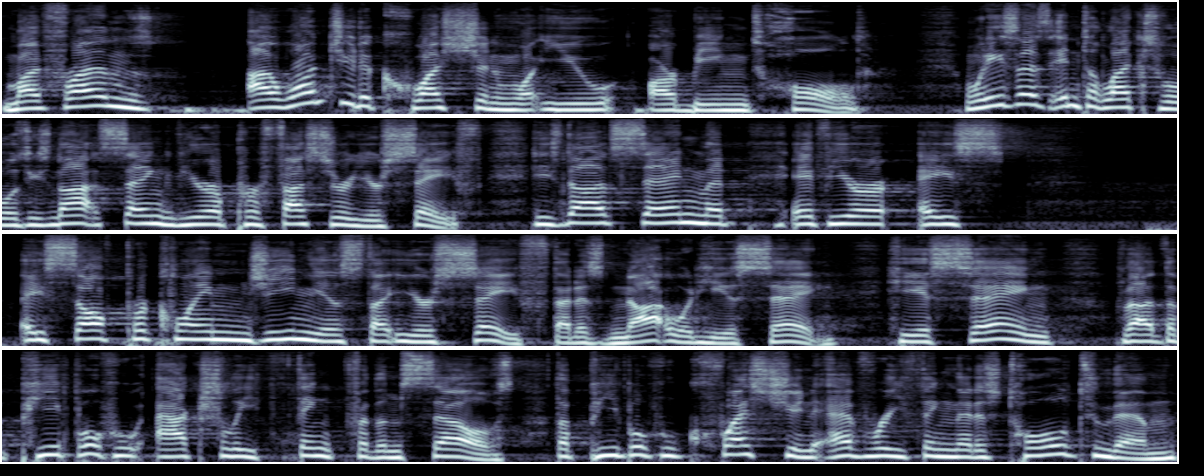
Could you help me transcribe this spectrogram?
My friends, I want you to question what you are being told. When he says intellectuals, he's not saying if you're a professor, you're safe. He's not saying that if you're a, a self proclaimed genius, that you're safe. That is not what he is saying. He is saying that the people who actually think for themselves, the people who question everything that is told to them,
